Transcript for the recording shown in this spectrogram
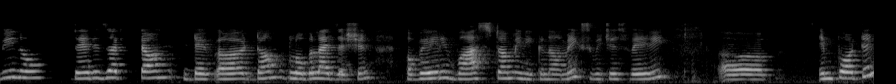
we know there is a term, uh, term globalization, a very vast term in economics which is very uh, important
